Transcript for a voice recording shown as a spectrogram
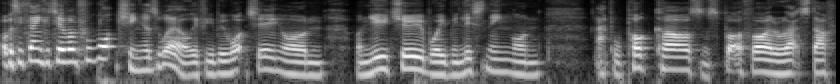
obviously, thank you to everyone for watching as well. If you've been watching on on YouTube or you've been listening on Apple Podcasts and Spotify and all that stuff,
